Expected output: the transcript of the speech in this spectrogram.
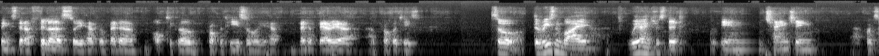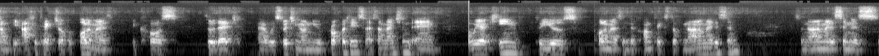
things that are fillers, so you have a better optical properties or you have better barrier uh, properties. So the reason why we are interested in changing, uh, for example, the architecture of a polymer is because through that uh, we're switching on new properties, as I mentioned, and we are keen to use polymers in the context of nanomedicine. So nanomedicine is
